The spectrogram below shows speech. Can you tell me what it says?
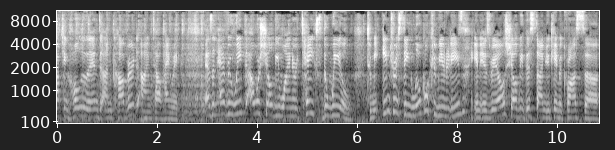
watching Holy Land Uncovered. I'm Tal Heinrich. As in every week, our Shelby Weiner takes the wheel to meet interesting local communities in Israel. Shelby, this time you came across uh,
